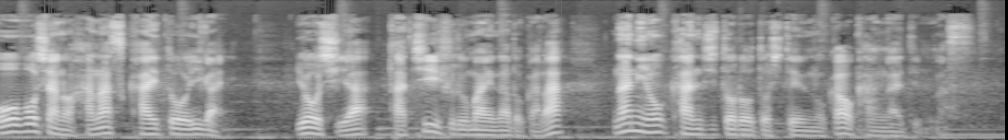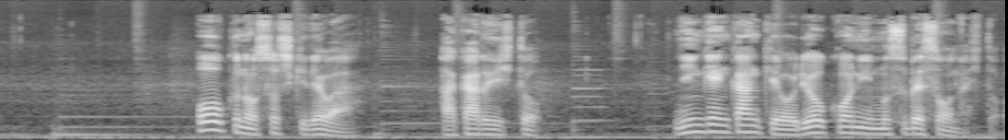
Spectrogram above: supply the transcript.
応募者の話す回答以外容姿や立ち居振る舞いなどから何を感じ取ろうとしているのかを考えてみます。多くの組織では明るい人。人間関係を良好に結べそうな人。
